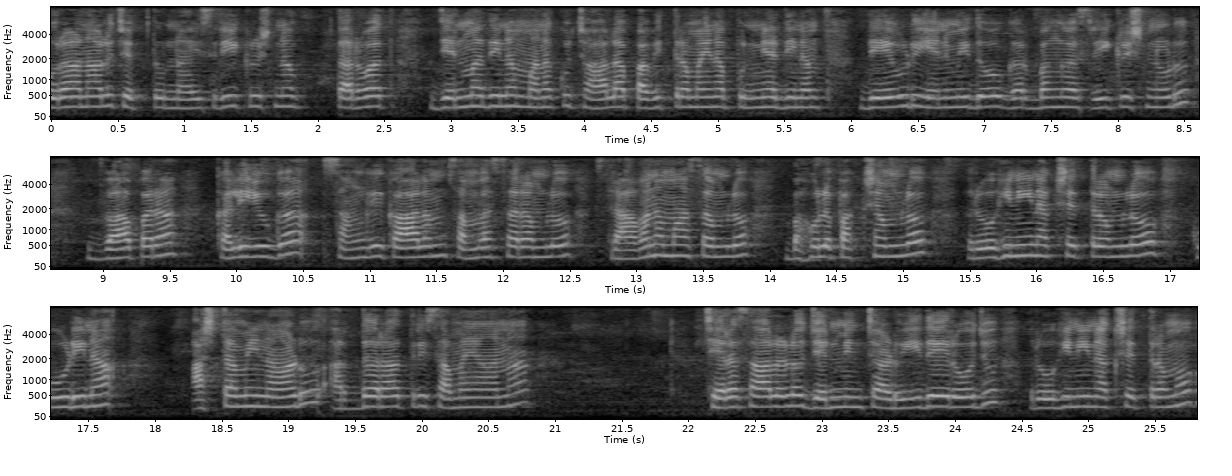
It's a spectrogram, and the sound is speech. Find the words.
పురాణాలు చెప్తున్నాయి. శ్రీకృష్ణ తర్వాత జన్మదినం మనకు చాలా పవిత్రమైన పుణ్యదినం. దేవుడు ఎనిమిదో గర్భంగా శ్రీకృష్ణుడు ద్వాపర కలియుగ సంఘకాలం సంవత్సరంలో శ్రావణ మాసంలో బహుళపక్షంలో రోహిణీ నక్షత్రంలో కూడిన అష్టమి నాడు అర్ధరాత్రి సమయాన చెరసాలలో జన్మించాడు. ఇదే రోజు రోహిణి నక్షత్రము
